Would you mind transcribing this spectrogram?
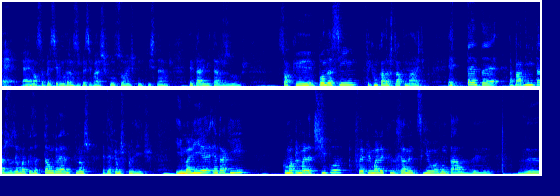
é, é a nossa, uma das nossas principais funções como cristãos, tentar imitar Jesus, só que pondo assim fica um bocado abstrato mais. Tipo, é tanta. A parte de imitar Jesus é uma coisa tão grande que nós até ficamos perdidos. E Maria entra aqui como a primeira discípula, porque foi a primeira que realmente seguiu a vontade de, de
